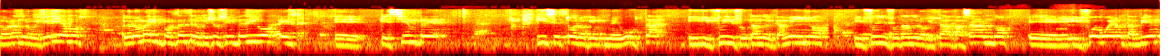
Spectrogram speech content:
logrando lo que queríamos, pero lo más importante, lo que yo siempre digo, es eh, que siempre hice todo lo que me gusta y, fui disfrutando el camino y fui disfrutando lo que estaba pasando. Eh, y fue bueno también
